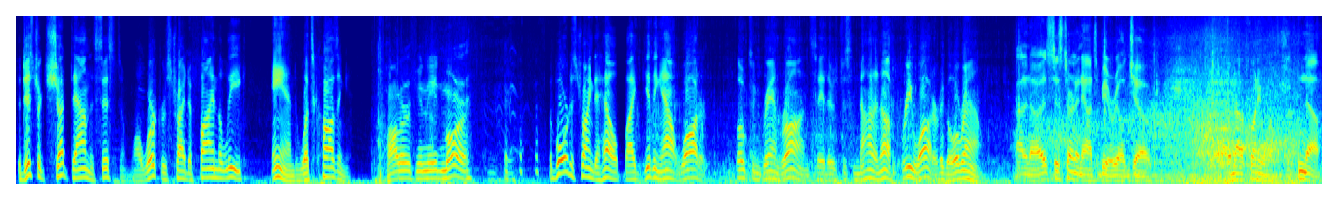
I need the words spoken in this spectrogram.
The district shut down the system while workers tried to find the leak and what's causing it. Holler if you need more. The board is trying to help by giving out water. Folks in Grand Ronde say there's just not enough free water to go around. I don't know. It's just turning out to be a real joke. But not a funny one. No.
